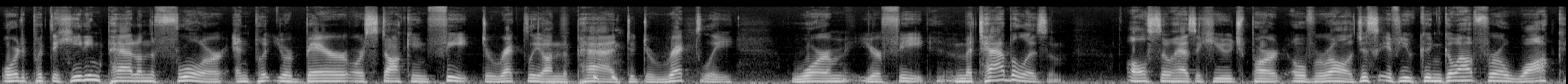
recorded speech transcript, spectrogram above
or to put the heating pad on the floor and put your bare or stocking feet directly on the pad to directly warm your feet. Metabolism also has a huge part overall. Just if you can go out for a walk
